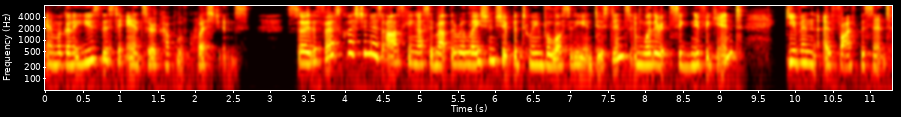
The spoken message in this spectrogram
and we're going to use this to answer a couple of questions. So the first question is asking us about the relationship between velocity and distance and whether it's significant given a 5%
